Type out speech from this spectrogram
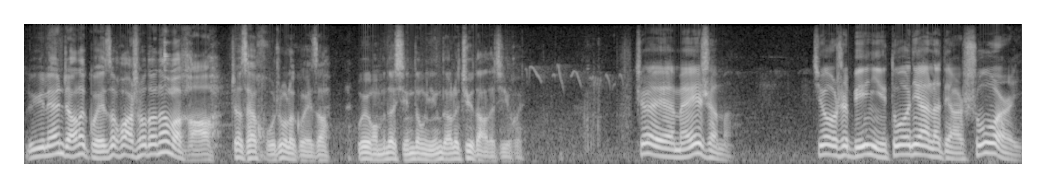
吕连长的鬼子话说的那么好，这才唬住了鬼子，为我们的行动赢得了巨大的机会。这也没什么，就是比你多念了点书而已。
